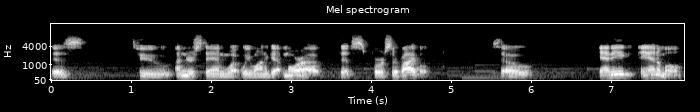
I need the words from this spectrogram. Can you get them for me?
is to understand what we want to get more of that's for survival. So any animal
